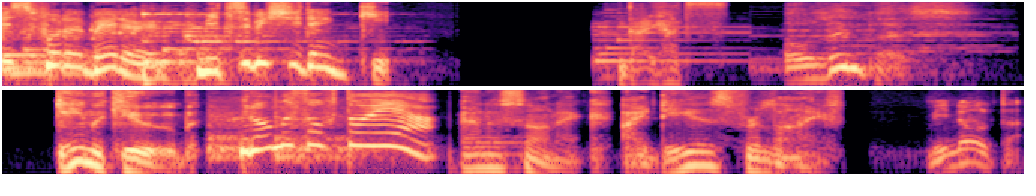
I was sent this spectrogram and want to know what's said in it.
Is for the better 三菱電機 Daihatsu. Olympus. GameCube. フロムソフトウェア Panasonic. Ideas for life. ミノルタ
